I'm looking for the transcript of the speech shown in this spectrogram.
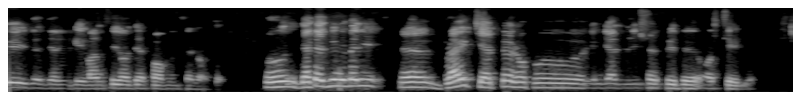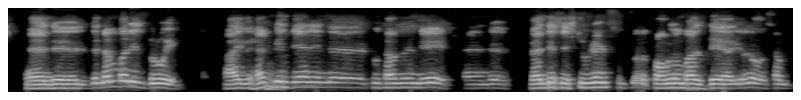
way their grievances or their problems and all that. So that has been a very uh, bright chapter of uh, India's relations with uh, Australia. And the number is growing. I had been there in 2008, and when this students' problem was there, you know, some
